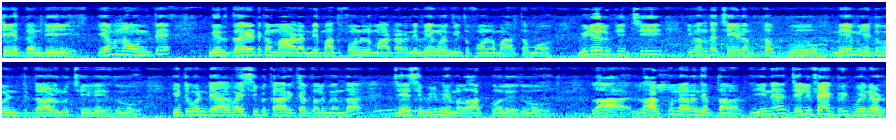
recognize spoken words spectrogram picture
చేయొద్దండి. ఏమన్నా ఉంటే మీరు డైరెక్ట్గా మాడండి మాతో ఫోన్లు మాట్లాడండి మేము కూడా మీతో ఫోన్లు మాడతాము. వీడియోలకు ఇచ్చి ఇవంతా చేయడం తప్పు. మేము ఎటువంటి దాడులు చేయలేదు. ఎటువంటి వైసీపీ కార్యకర్తల మీద జేసీబీని మేము లాక్కోలేదు. లా లాక్కున్నారని చెప్తున్నారు. ఈయన జెల్లీ ఫ్యాక్టరీకి పోయినాడు.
